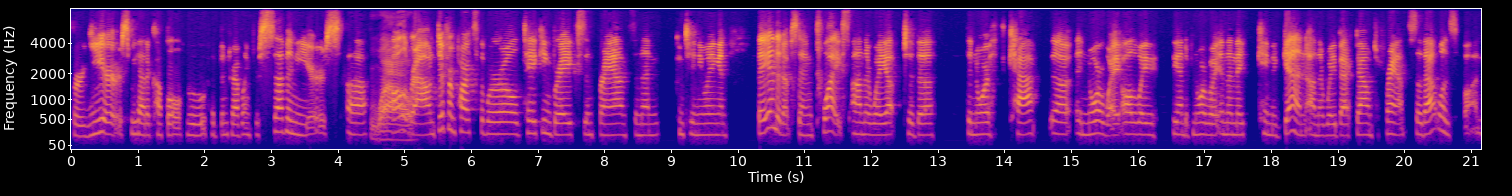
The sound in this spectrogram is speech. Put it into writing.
for years. We had a couple who had been traveling for seven years, uh, wow. all around different parts of the world, taking breaks in France and then continuing. And they ended up staying twice on their way up to the the North Cap uh, in Norway, all the way the end of Norway, and then they came again on their way back down to France. So that was fun.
